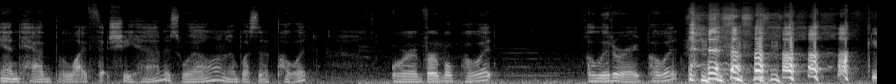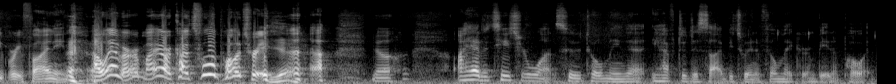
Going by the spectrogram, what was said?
and had the life that she had as well, and I wasn't a poet or a verbal poet, a literary poet. Keep refining. However, my archive's full of poetry. Yeah. no, I had a teacher once who told me that you have to decide between a filmmaker and being a poet.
